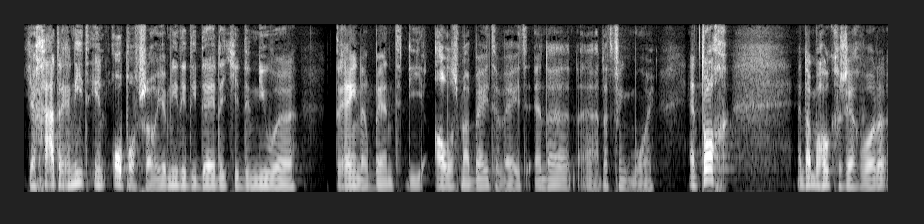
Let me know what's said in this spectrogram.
je gaat er niet in op of zo. Je hebt niet het idee dat je de nieuwe trainer bent die alles maar beter weet. En eh, dat vind ik mooi. En toch, en dat mag ook gezegd worden,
